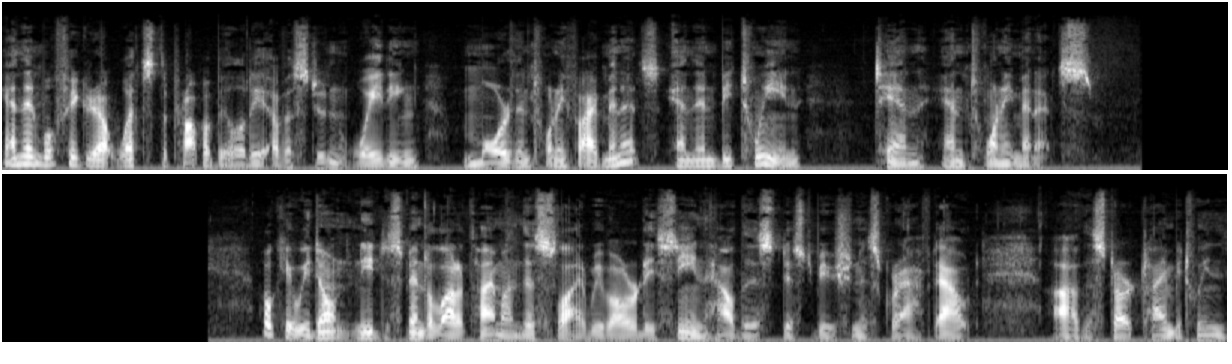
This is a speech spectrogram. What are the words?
and then we'll figure out what's the probability of a student waiting more than 25 minutes and then between 10 and 20 minutes. Okay, we don't need to spend a lot of time on this slide. We've already seen how this distribution is graphed out. Uh, the start time between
